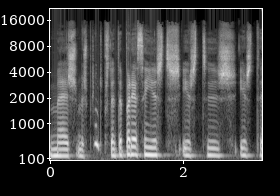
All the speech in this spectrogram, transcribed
mas, mas pronto, portanto, aparecem estes, estes, este,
